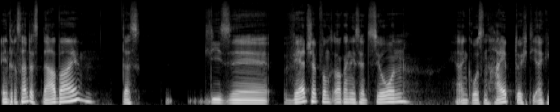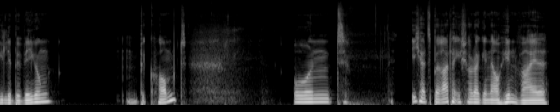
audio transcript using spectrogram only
Interessant ist dabei, dass diese Wertschöpfungsorganisation einen großen Hype durch die agile Bewegung bekommt. Und ich als Berater, ich schaue da genau hin, weil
